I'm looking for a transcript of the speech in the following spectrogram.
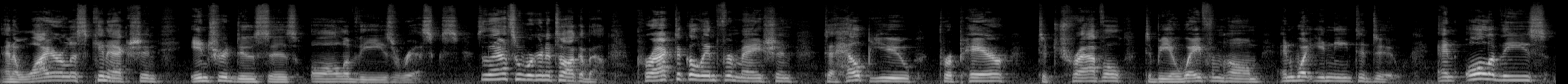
And a wireless connection introduces all of these risks. So that's what we're going to talk about practical information to help you prepare to travel, to be away from home, and what you need to do. And all of these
